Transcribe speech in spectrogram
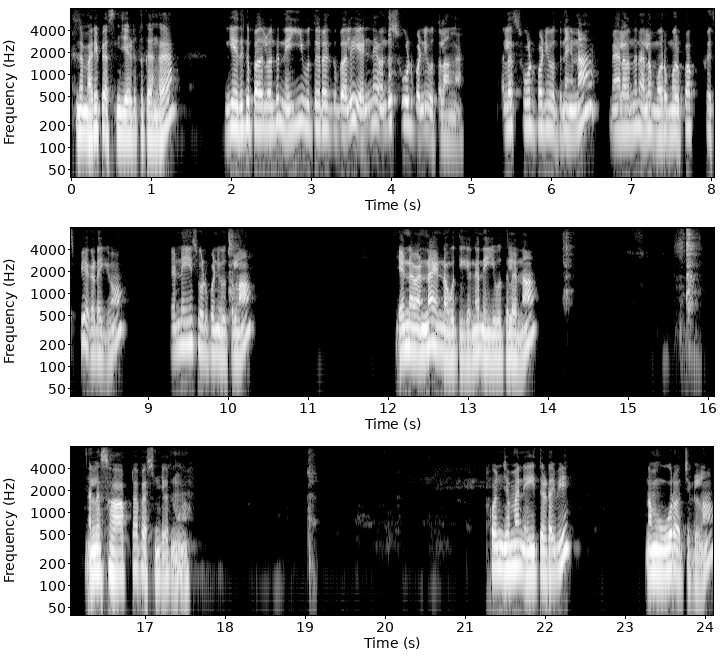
இந்த மாதிரி பிசைஞ்சு எடுத்துக்கோங்க. இங்கே இதுக்கு பதில் வந்து நெய் ஊற்றுறதுக்கு பதில் எண்ணெய் வந்து சூடு பண்ணி ஊற்றலாங்க நல்லா சூடு பண்ணி ஊற்றுனீங்கன்னா மேலே வந்து நல்லா மொறுமொறுப்பாக கிறிஸ்பியாக கிடைக்கும். எண்ணெயும் சூடு பண்ணி ஊற்றலாம் எண்ணெய் வேணால் எண்ணெய் ஊற்றிக்கோங்க நெய் ஊற்றலைன்னா நல்லா சாஃப்டாக பிசைஞ்சிடணுங்க கொஞ்சமாக நெய் தடவி நம்ம ஊற வச்சுக்கலாம்.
